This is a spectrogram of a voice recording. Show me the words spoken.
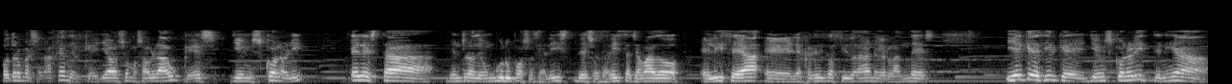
otro personaje del que ya os hemos hablado, que es James Connolly. Él está dentro de un grupo socialista, de socialistas llamado el ICA, el Ejército Ciudadano Irlandés. Y hay que decir que James Connolly tenía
